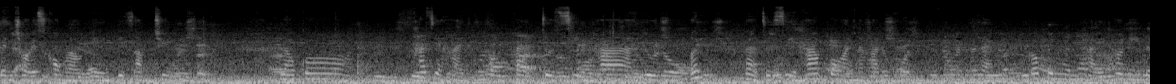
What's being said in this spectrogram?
เป็น choice ของเราเอง it's up to you แล้วก็ค่าเสียหายทั้งหมด8.45 ยูโร เอ้ย 8.45 ปอนด์นะคะทุกคน นั่นแหละ ก็เป็นเงินไทยเท่านี้เล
